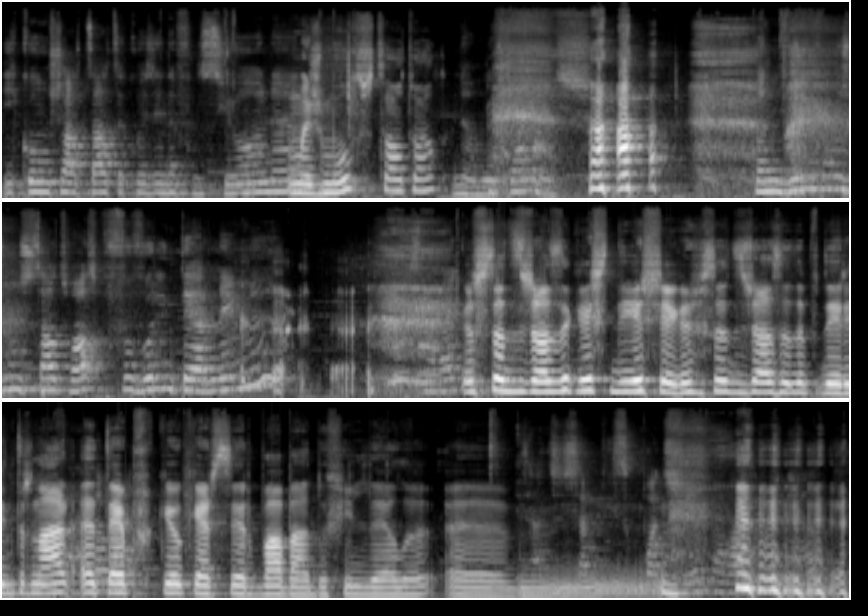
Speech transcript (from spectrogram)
E com os saltos altos a coisa ainda funciona. Umas mules de salto alto? Não, muito jamais. Quando me virem com os meus saltos altos, por favor, internem-me. Senão vai Eu estou desejosa que este dia chegue, eu estou desejosa de poder internar, até porque eu quero ser babá do filho dela. ah, Exato, já disse que pode ser, lá. combinado.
